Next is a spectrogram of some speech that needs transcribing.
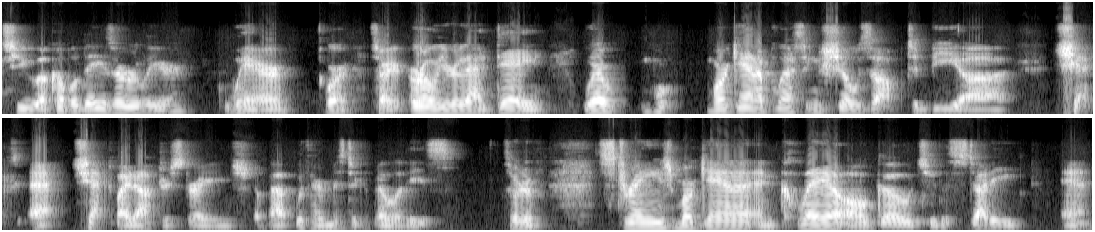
to a couple days earlier, where or sorry, earlier that day, where Morgana Blessing shows up to be uh, checked at checked by Doctor Strange about with her mystic abilities. Sort of Strange, Morgana, and Clea all go to the study, and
